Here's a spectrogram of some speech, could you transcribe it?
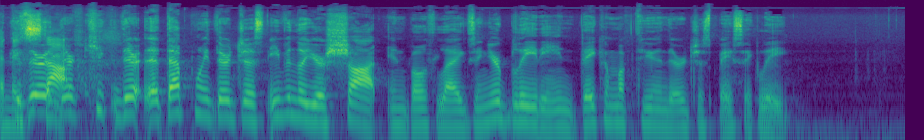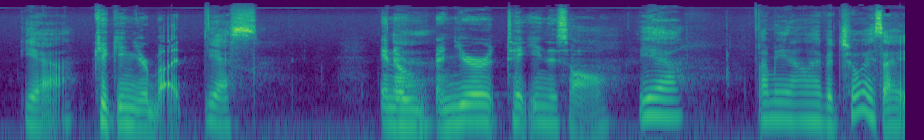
and they they're, stop. they're, they're, at that point, they're just, even though you're shot in both legs and you're bleeding, they come up to you and they're just basically yeah. kicking your butt. Yes. You know, and you're taking this all. Yeah. I mean, I don't have a choice. I,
